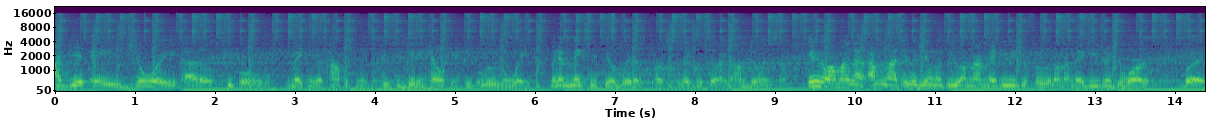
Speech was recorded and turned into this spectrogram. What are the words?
I get a joy out of people making accomplishments and people getting healthy and people losing weight. I mean, that makes me feel good as a person. It makes me feel like I'm doing something. Even though I might not, I'm not in the gym with you. I'm not making you eat your food. I'm not making you drink your water. But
